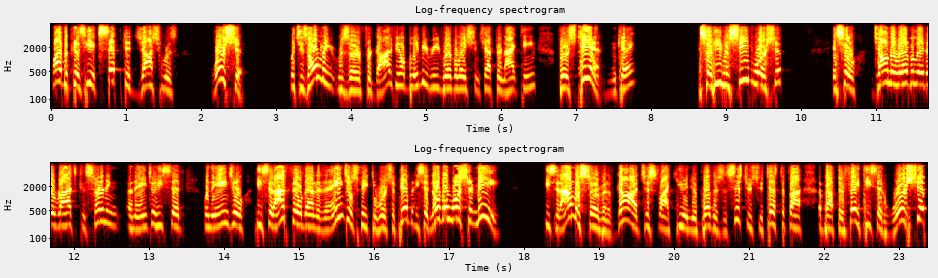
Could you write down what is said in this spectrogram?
Why? Because he accepted Joshua's worship, which is only reserved for God. If you don't believe me, read Revelation chapter 19, verse 10. Okay? So he received worship. And so John the Revelator writes concerning an angel. He said, when the angel, he said, I fell down at an angel's feet to worship him, but he said, no, don't worship me. He said, I'm a servant of God, just like you and your brothers and sisters who testify about their faith. He said, worship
